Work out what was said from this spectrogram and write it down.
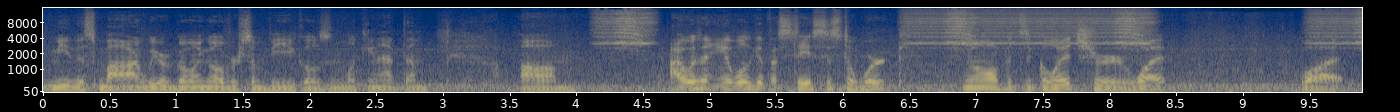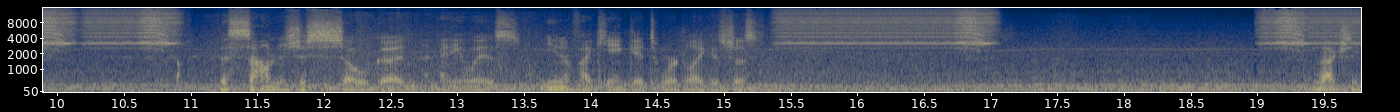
me this mod. We were going over some vehicles and looking at them. Um, I wasn't able to get the stasis to work. I don't know if it's a glitch or what, but the sound is just so good. Anyways, even if I can't get it to work, like it's just it's actually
